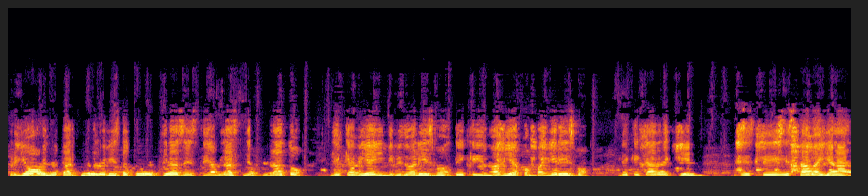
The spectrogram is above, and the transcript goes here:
Pero yo en el partido lo he visto, tú decías, este, hablaste hace rato de que había individualismo, de que no había compañerismo, de que cada quien este, estaba ya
